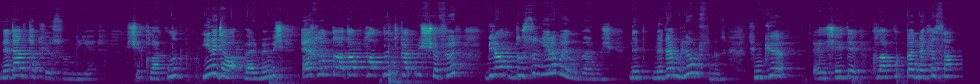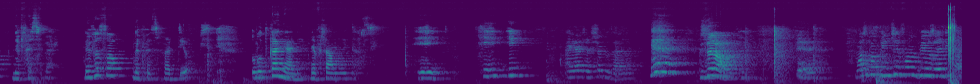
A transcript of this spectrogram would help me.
neden takıyorsun diye. Şey kulaklık yine cevap vermemiş. En sonunda adam kulaklığı çıkartmış şoför. Bir an Dursun yere bayılı vermiş. Ne, neden biliyor musunuz? Çünkü e, şeyde kulaklıkta nefes al, nefes ver. Nefes al, nefes ver diyor. Unutkan yani. Nefes almayı tavsiye. Arkadaşlar çok güzel. Güzel ama. Ee, Maalesef bak benim telefonumda bir özellik var.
